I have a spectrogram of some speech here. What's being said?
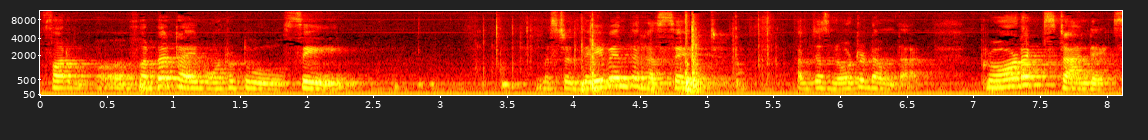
For uh, for that i wanted to say mr devendra has said i've just noted down that product standards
